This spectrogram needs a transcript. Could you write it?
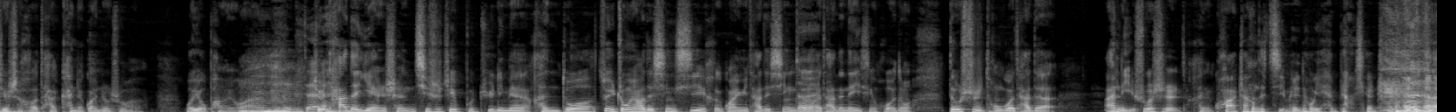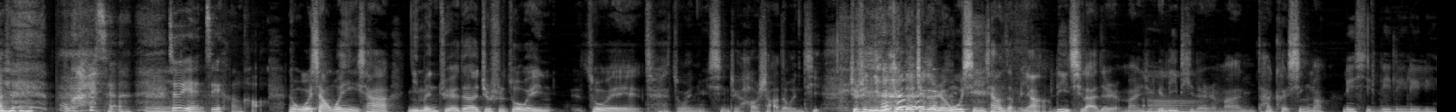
这时候他看着观众说：“我有朋友啊。就他的眼神，其实这部剧里面很多最重要的信息和关于他的性格和他的内心活动，都是通过他的。按理说是很夸张的挤眉弄眼表现出来的，不夸张，就演技很好。那我想问一下，你们觉得就是作为作为 作为女性，这个好傻的问题，就是你们觉得这个人物形象怎么样？立起来的人嘛，这个立体的人嘛，他可信吗？利息利利利利，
